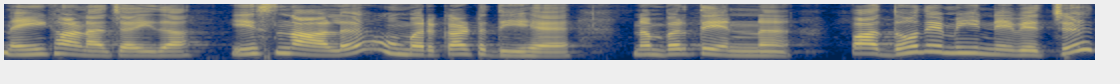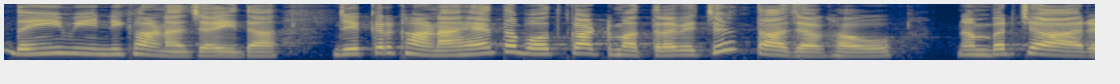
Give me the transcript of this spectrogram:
ਨਹੀਂ ਖਾਣਾ ਚਾਹੀਦਾ, ਇਸ ਨਾਲ ਉਮਰ ਘਟਦੀ ਹੈ। ਨੰਬਰ ਤਿੰਨ, ਭਾਦੋਂ ਦੇ ਮਹੀਨੇ ਵਿੱਚ ਦਹੀਂ ਵੀ ਨਹੀਂ ਖਾਣਾ ਚਾਹੀਦਾ, ਜੇਕਰ ਖਾਣਾ ਹੈ ਤਾਂ ਬਹੁਤ ਘੱਟ ਮਾਤਰਾ ਵਿੱਚ ਤਾਜ਼ਾ ਖਾਓ। ਨੰਬਰ 4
